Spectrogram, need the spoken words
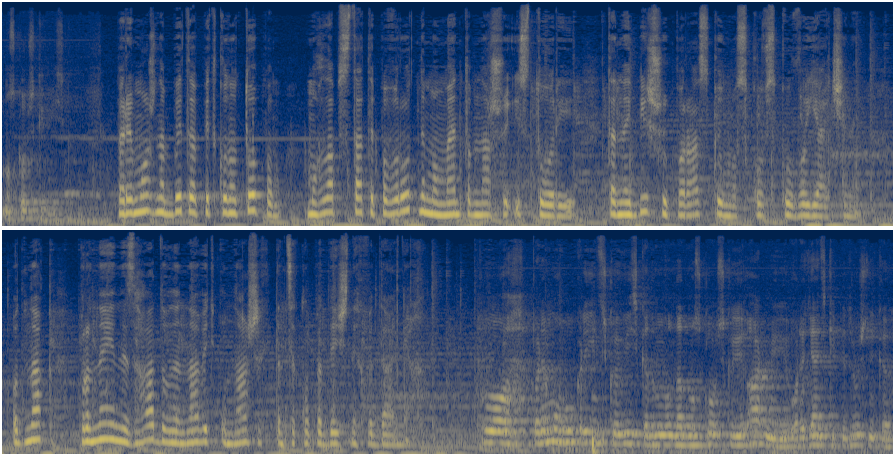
московське військо. Переможна битва під Конотопом могла б стати поворотним моментом нашої історії та найбільшою поразкою московської воячини. Однак про неї не згадували навіть у наших енциклопедичних виданнях. Про перемогу українського війська над московською армією у радянських підручниках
